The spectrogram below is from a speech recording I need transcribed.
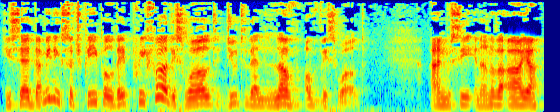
he said that meaning such people, they prefer this world due to their love of this world. And we see in another ayah,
